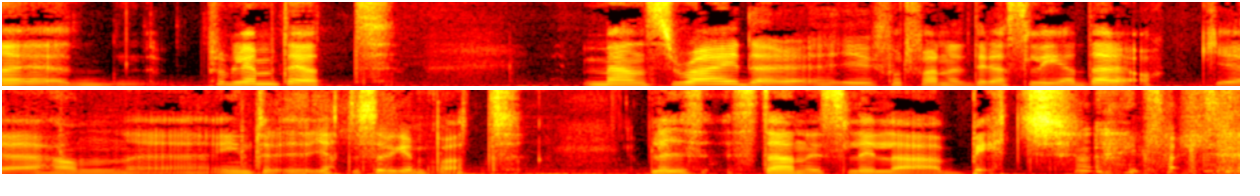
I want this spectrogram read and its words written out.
Eh, problemet är att Mans Rider är ju fortfarande deras ledare och eh, han eh, är inte jättesugen på att bli Stannis lilla bitch. exakt.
